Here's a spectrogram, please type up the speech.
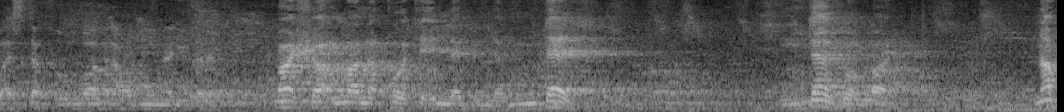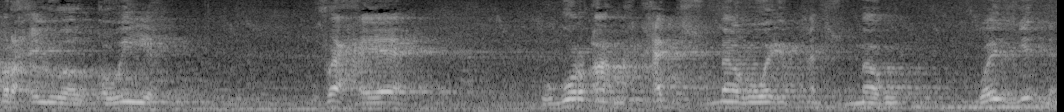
وأستغفر الله العظيم لي ولكم. ما شاء الله لا قوة إلا بالله. ممتاز. ممتاز والله. نبرة حلوة وقوية وفيها حياة وجرأة. ما حدش دماغه واقف ما حدش دماغه. كويس جدا.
